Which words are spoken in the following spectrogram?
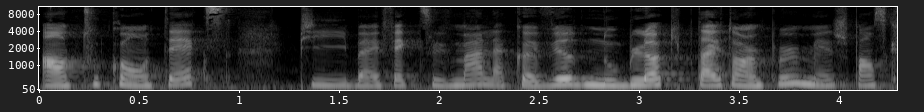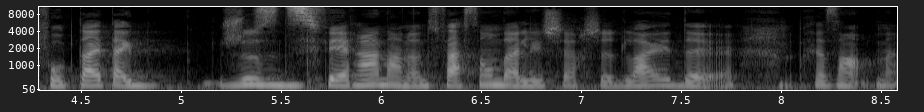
en tout contexte. Puis, ben, effectivement, la COVID nous bloque peut-être un peu, mais je pense qu'il faut peut-être être juste différent dans notre façon d'aller chercher de l'aide euh, présentement.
